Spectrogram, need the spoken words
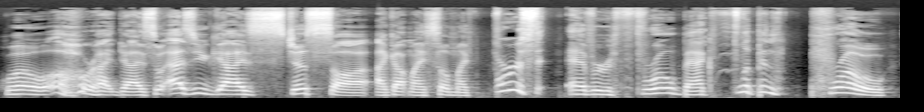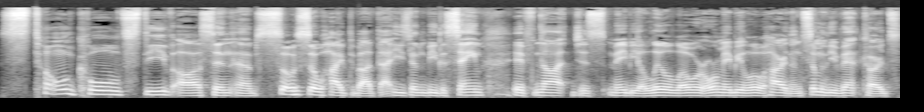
Whoa, all right, guys. So, as you guys just saw, I got myself my first ever throwback flipping pro Stone Cold Steve Austin. And I'm so, so hyped about that. He's going to be the same, if not just maybe a little lower or maybe a little higher than some of the event cards.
